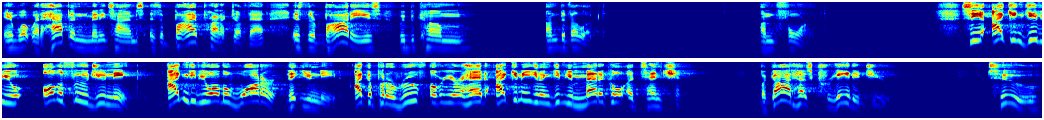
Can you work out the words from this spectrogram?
And what would happen many times as a byproduct of that is their bodies would become undeveloped, unformed. See, I can give you all the food you need. I can give you all the water that you need. I can put a roof over your head. I can even give you medical attention. But God has created you to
